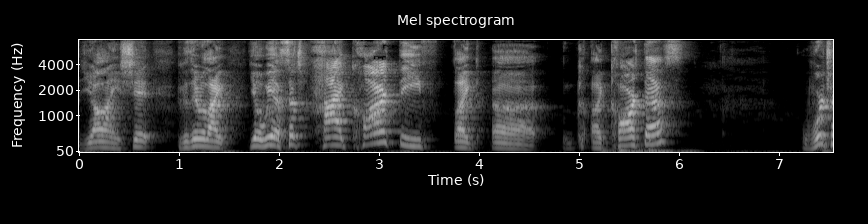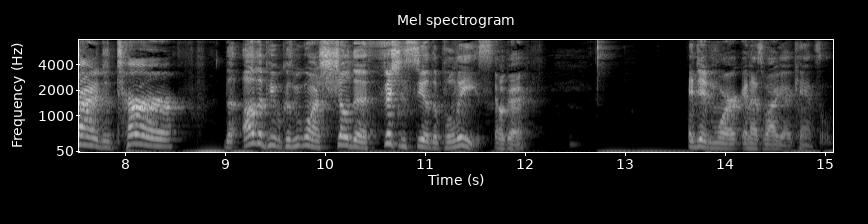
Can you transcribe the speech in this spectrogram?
y'all ain't shit, because they were like, yo, we have such high car thief like uh like car thefts, we're trying to deter the other people because we want to show the efficiency of the police. Okay. It didn't work, and that's why I got canceled.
